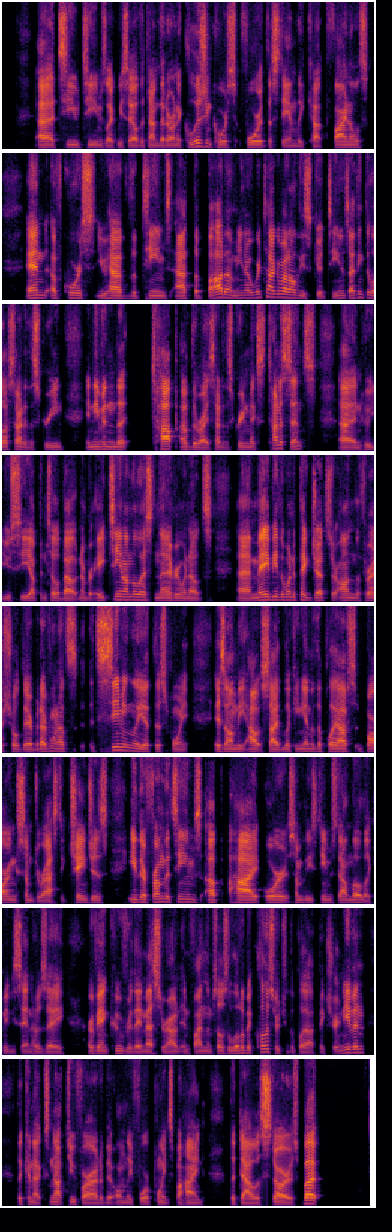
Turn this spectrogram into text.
uh, two teams, like we say all the time, that are on a collision course for the Stanley Cup Finals. And of course, you have the teams at the bottom. You know, we're talking about all these good teams. I think the left side of the screen and even the top of the right side of the screen makes a ton of sense uh, and who you see up until about number 18 on the list and then everyone else uh, maybe the winnipeg jets are on the threshold there but everyone else it's seemingly at this point is on the outside looking into the playoffs barring some drastic changes either from the teams up high or some of these teams down low like maybe san jose or vancouver they mess around and find themselves a little bit closer to the playoff picture and even the canucks not too far out of it only four points behind the dallas stars but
